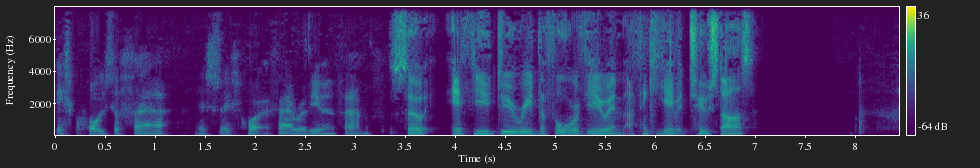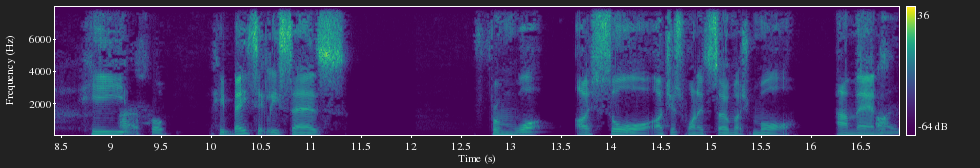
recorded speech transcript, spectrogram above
it's quite a fair. It's it's quite a fair review, in fairness. So if you do read the full review, and I think he gave it two stars, he full. he basically says, from what I saw, I just wanted so much more. And then I-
